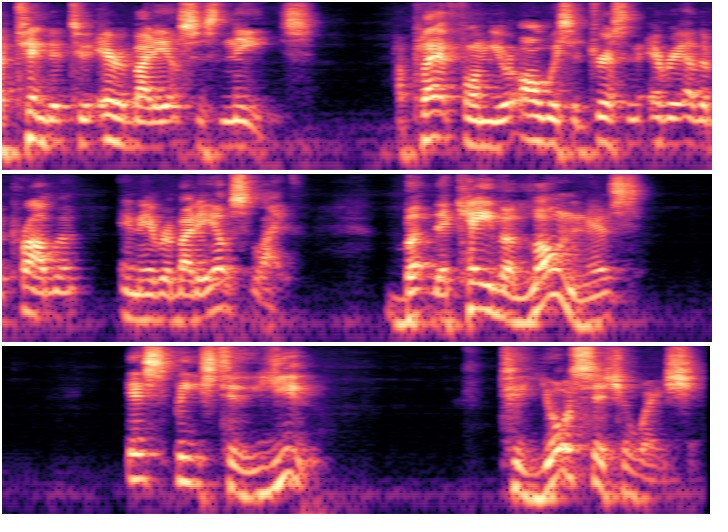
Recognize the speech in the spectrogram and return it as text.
attended to everybody else's needs a platform, you're always addressing every other problem in everybody else's life. But the cave of loneliness, it speaks to you, to your situation.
